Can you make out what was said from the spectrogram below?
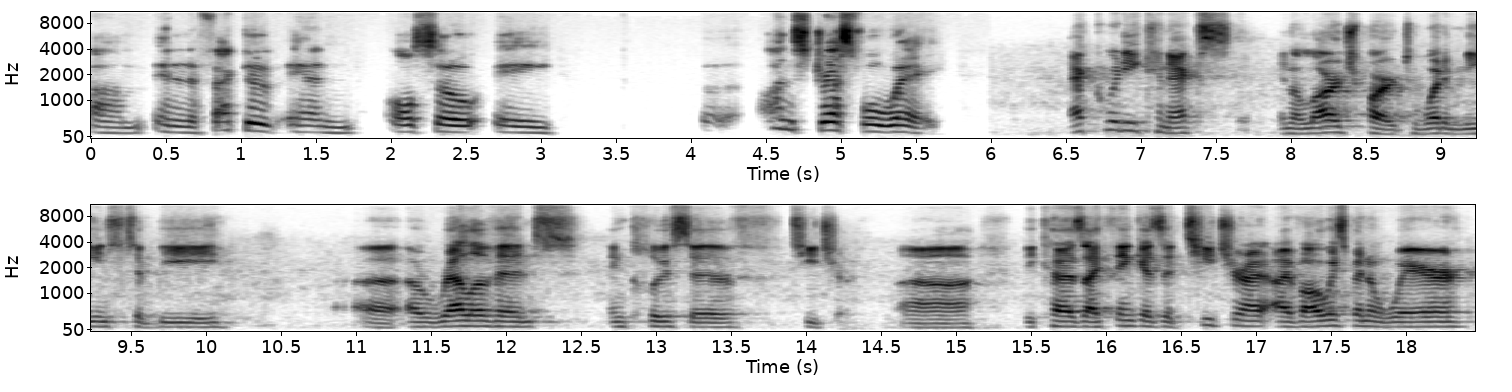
um, in an effective and also a uh, unstressful way. equity connects in a large part to what it means to be a, a relevant, inclusive teacher. Uh, because I think as a teacher, I, I've always been aware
